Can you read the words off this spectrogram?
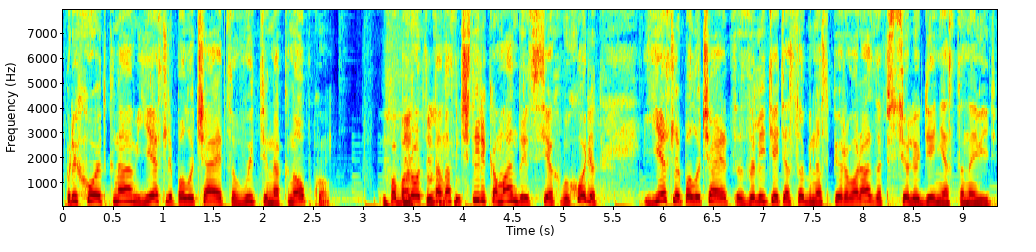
приходят к нам, если получается выйти на кнопку, побороться. Там, у нас четыре команды из всех выходят. Если получается залететь, особенно с первого раза, все, людей не остановить.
